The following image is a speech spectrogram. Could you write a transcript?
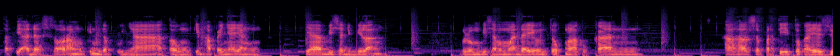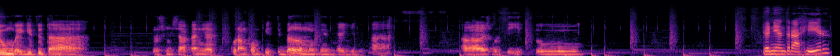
Tapi ada seseorang mungkin nggak punya atau mungkin HP-nya yang ya bisa dibilang belum bisa memadai untuk melakukan hal-hal seperti itu. Kayak Zoom kayak gitu ta terus misalkan ya kurang compatible mungkin kayak gitu. Nah hal, seperti itu. Dan yang terakhir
